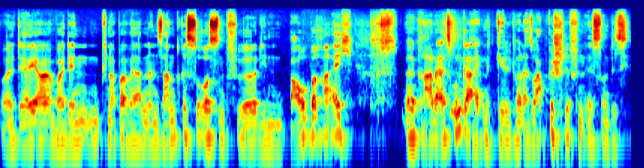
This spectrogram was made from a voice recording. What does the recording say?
weil der ja bei den knapper werdenden Sandressourcen für den Baubereich äh, gerade als ungeeignet gilt, weil er so abgeschliffen ist und es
